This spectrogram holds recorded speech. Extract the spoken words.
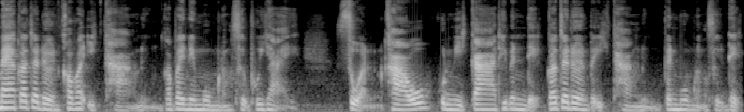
แม่ก็จะเดินเข้าไปอีกทางหนึ่ง ก็ไปในมุมหนังสือผู้ใหญ่ ส่วนเขาคุณมีก้าที่เป็นเด็กก็จะเดินไปอีกทางหนึ่ง เป็นมุมหนังสือเด็ก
